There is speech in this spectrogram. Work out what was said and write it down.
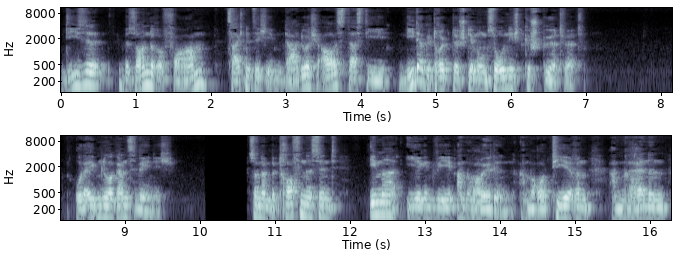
Diese besondere Form zeichnet sich eben dadurch aus, dass die niedergedrückte Stimmung so nicht gespürt wird. Oder eben nur ganz wenig. Sondern Betroffene sind immer irgendwie am Rödeln, am Rotieren, am Rennen,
